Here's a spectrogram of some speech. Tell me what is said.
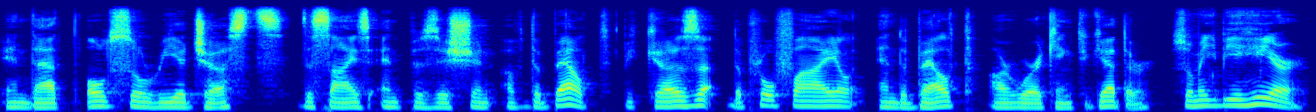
and that also readjusts the size and position of the belt because the profile and the belt are working together. So maybe here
